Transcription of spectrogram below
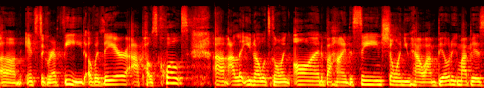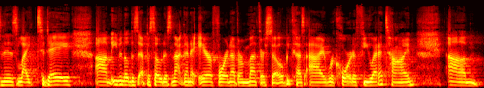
um, Instagram feed. Over there, I post quotes. Um, I let you know what's going on behind the scenes, showing you how I'm building my business. Like today, um, even though this episode is not going to air for another month or so because I record a few at a time. Um,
